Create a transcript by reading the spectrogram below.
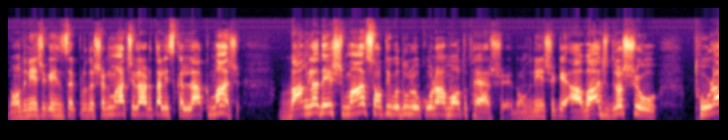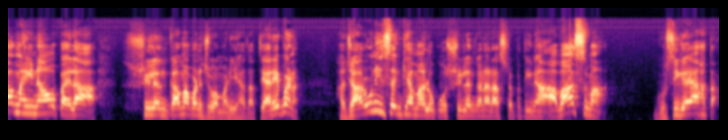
નોંધનીય છે કે હિંસક પ્રદર્શનમાં છેલ્લા અડતાલીસ કલાકમાં જ બાંગ્લાદેશમાં સૌથી વધુ લોકોના મોત થયા છે. નોંધનીય છે કે આવા જ દ્રશ્યો થોડા મહિનાઓ પહેલા શ્રીલંકામાં પણ જોવા મળ્યા હતા. ત્યારે પણ હજારોની સંખ્યામાં લોકો શ્રીલંકાના રાષ્ટ્રપતિના આવાસમાં ઘૂસી ગયા હતા.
